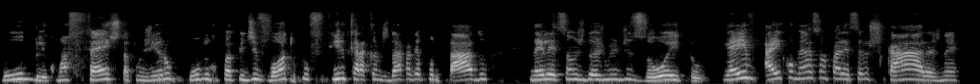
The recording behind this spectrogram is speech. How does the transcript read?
público, uma festa com dinheiro público para pedir voto para o filho que era candidato a deputado na eleição de 2018. E aí, aí começam a aparecer os caras, né?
